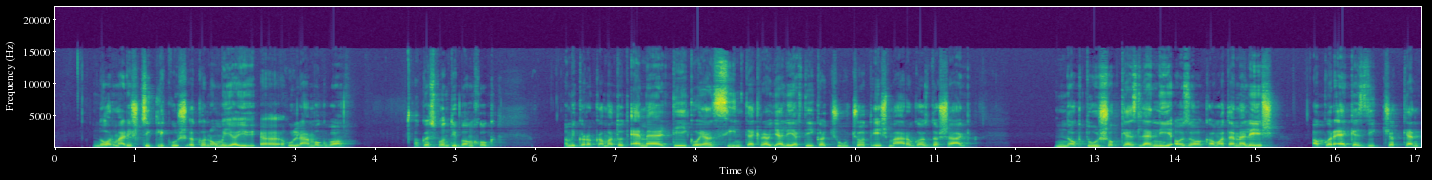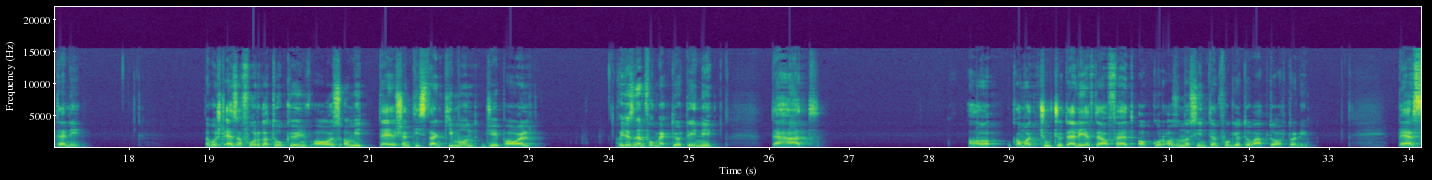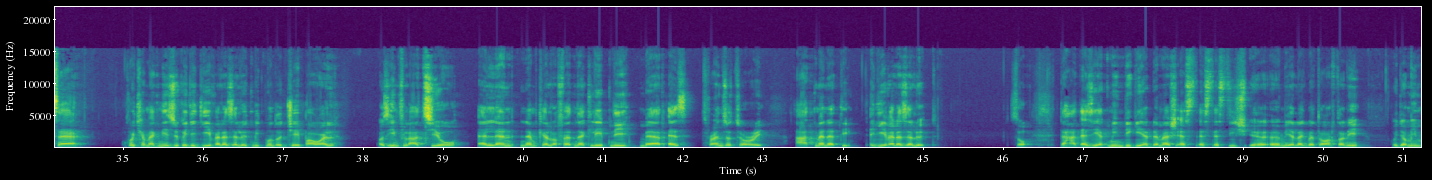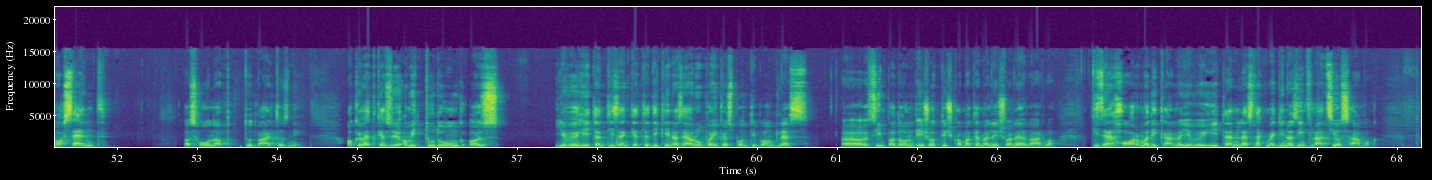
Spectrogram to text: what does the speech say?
normális ciklikus ökonomiai hullámokban a központi bankok, amikor a kamatot emelték olyan szintekre, hogy elérték a csúcsot, és már a gazdaságnak túl sok kezd lenni az a kamatemelés, akkor elkezdik csökkenteni. Na most ez a forgatókönyv az, amit teljesen tisztán kimond J. Powell, hogy ez nem fog megtörténni. Tehát ha kamatcsúcsot elérte a Fed, akkor azon a szinten fogja tovább tartani. Persze, hogyha megnézzük, hogy egy évvel ezelőtt mit mondott J. Powell, az infláció ellen nem kell a Fednek lépni, mert ez transitory, átmeneti. Egy évvel ezelőtt. Szó. Tehát ezért mindig érdemes ezt, ezt, ezt is mérlegbe tartani, hogy ami ma szent, az hónap tud változni. A következő, amit tudunk, az Jövő héten 12-én az Európai Központi Bank lesz színpadon, és ott is kamatemelés van elvárva. 13-án a jövő héten lesznek megint az infláció számok.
